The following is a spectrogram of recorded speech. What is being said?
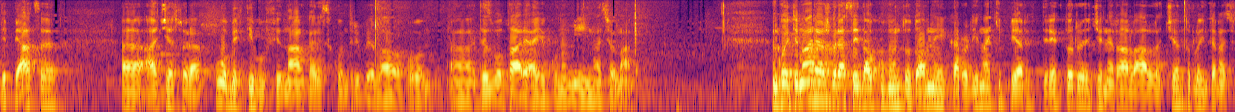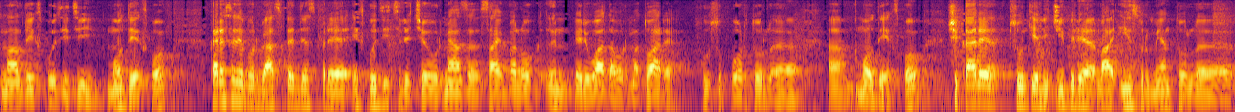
de piață uh, acestora cu obiectivul final care să contribuie la o uh, dezvoltare a economiei naționale. În continuare aș vrea să-i dau cuvântul doamnei Carolina Chiper, director general al Centrului Internațional de Expoziții Moldexpo, care să ne vorbească despre expozițiile ce urmează să aibă loc în perioada următoare cu suportul uh, uh, Moldexpo și care sunt eligibile la instrumentul uh,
